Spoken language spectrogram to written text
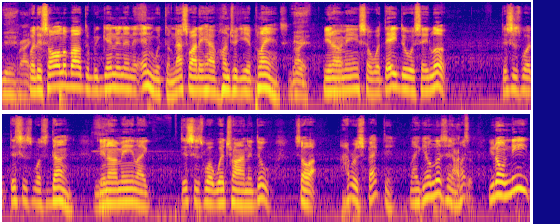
Yeah. right. But it's all about the beginning and the end with them. That's why they have hundred year plans. Right. You know what I mean? So what they do is say, look, this is what this is what's done. You know what I mean? Like this is what we're trying to do. So I, I respect it. Like yo, listen, what- you don't need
